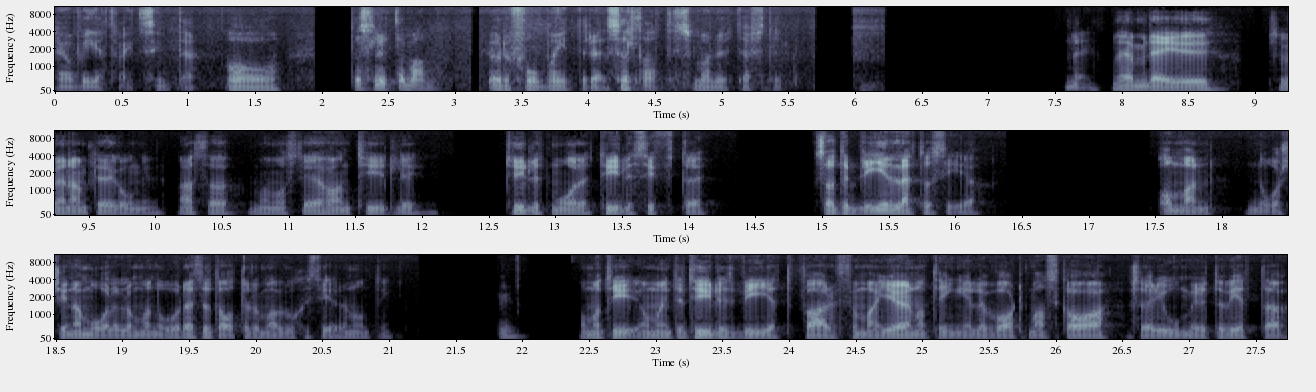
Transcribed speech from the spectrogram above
Jag vet faktiskt inte. Och då slutar man. Och då får man inte resultatet som man är ute efter. Nej, nej men det är ju som jag nämnt flera gånger. Alltså man måste ju ha en tydlig, tydligt mål, ett tydligt syfte. Så att det blir lätt att se om man når sina mål eller om man når resultat eller om man vill justera någonting. Mm. Om, man om man inte tydligt vet varför man gör någonting eller vart man ska så är det omöjligt att veta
